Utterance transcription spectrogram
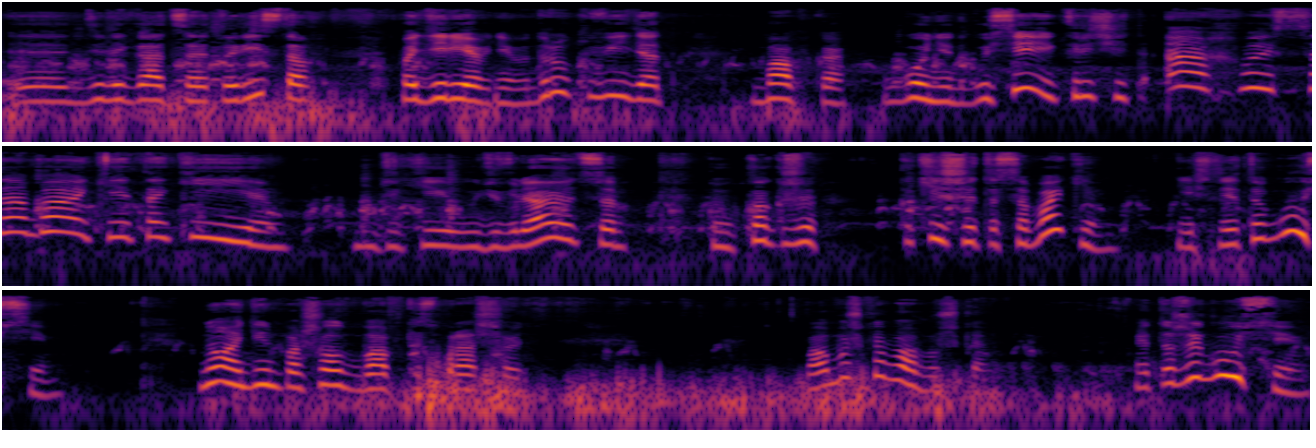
э, делегация туристов по деревне. Вдруг видят, бабка гонит гусей и кричит, ах вы собаки такие. Такие удивляются. Ну как же, какие же это собаки, если это гуси? Ну, один пошел к бабке спрашивать. Бабушка, бабушка, это же гуси.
